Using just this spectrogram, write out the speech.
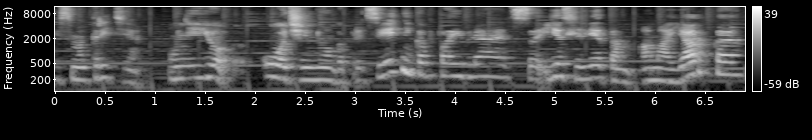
И смотрите, у нее очень много прицветников появляется. Если летом она яркая,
